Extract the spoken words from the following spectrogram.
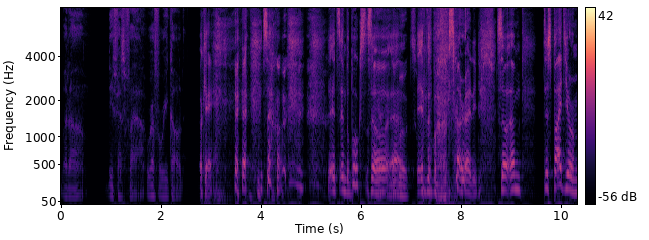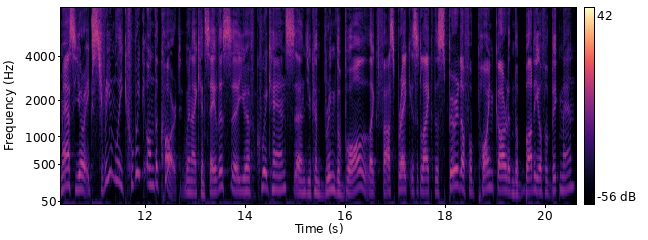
but um, defensive foul. Referee called it. Okay, so it's in the books. So Yeah, in the uh, books. in the books already. So um, despite your mass, you're extremely quick on the court. When I can say this, uh, you have quick hands and you can bring the ball like fast break. Is it like the spirit of a point guard in the body of a big man?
